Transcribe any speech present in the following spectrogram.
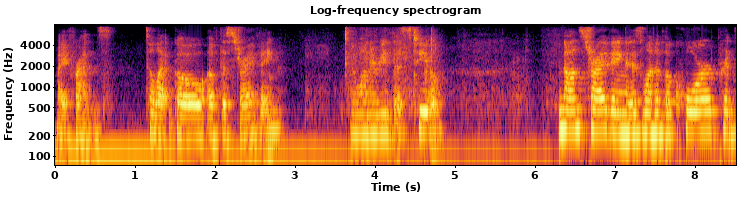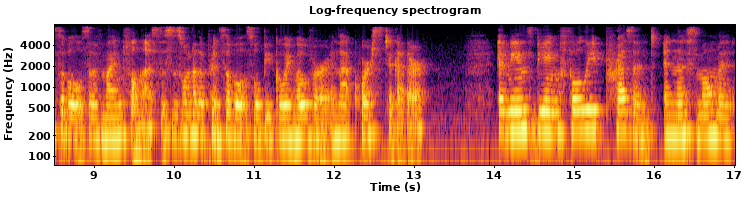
my friends, to let go of the striving. I want to read this to you. Non striving is one of the core principles of mindfulness. This is one of the principles we'll be going over in that course together. It means being fully present in this moment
